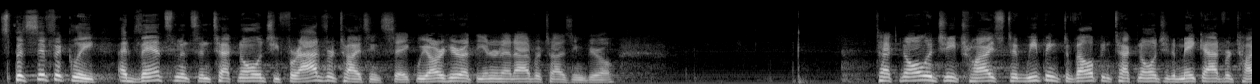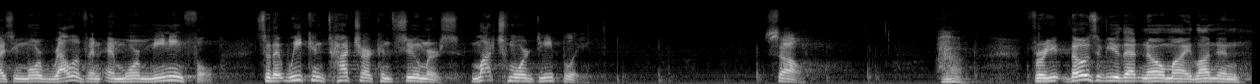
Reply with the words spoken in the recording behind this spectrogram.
Specifically, advancements in technology for advertising's sake. We are here at the Internet Advertising Bureau. Technology tries to, we've been developing technology to make advertising more relevant and more meaningful so that we can touch our consumers much more deeply. So, For those of you that know my London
